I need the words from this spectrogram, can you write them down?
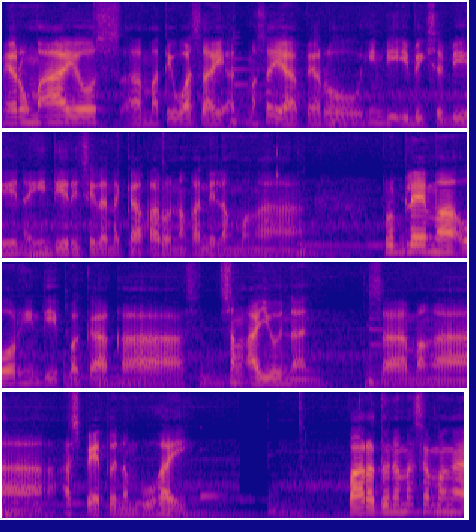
Merong maayos, uh, matiwasay at masaya pero hindi ibig sabihin na hindi rin sila nagkakaroon ng kanilang mga problema or hindi pagkakasang-ayunan sa mga aspeto ng buhay. Para doon naman sa mga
